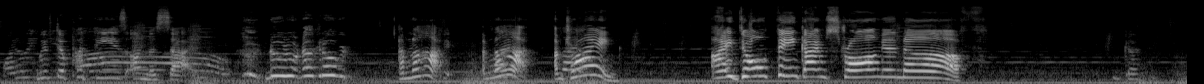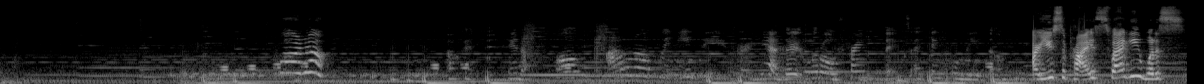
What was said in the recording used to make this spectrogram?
What do we? We have to put these on the side. no, don't knock it over. I'm not. I'm Fire. not. I'm Fire. trying. I don't think I'm strong enough. Okay. Oh no. Okay. You know. Well, I don't know if we need these right Yeah, they're little frame things. I think we'll need them. Are you surprised, Swaggy? What is.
